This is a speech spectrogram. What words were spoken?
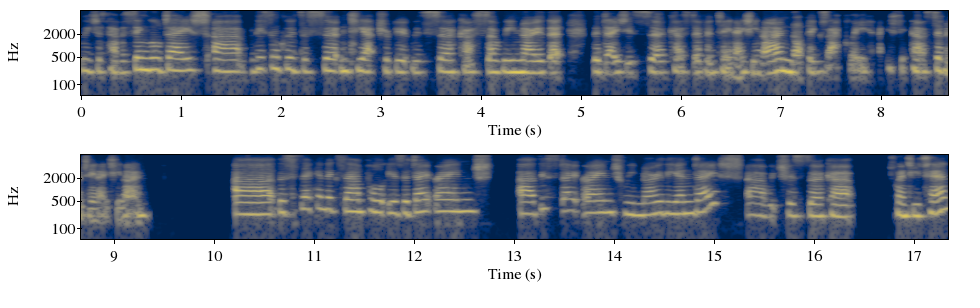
we just have a single date. Uh, this includes a certainty attribute with circa, so we know that the date is circa 1789, not exactly 1789. Uh, the second example is a date range. Uh, this date range, we know the end date, uh, which is circa 2010,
